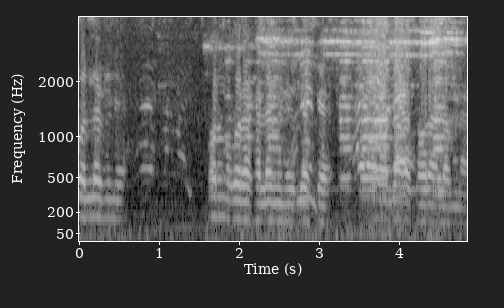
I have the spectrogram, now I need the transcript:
করলে মিনে কর্ম করা খেলে দেশে ঢাকা না।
